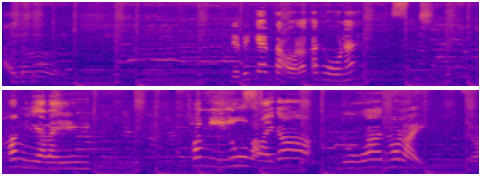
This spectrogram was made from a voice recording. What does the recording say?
ไปเลย เดี๋ยวพี่แก้มจะออกแล้วก็โทรนะ ถ้ามีอะไร ถ้ามีรูปอะไรก็ดูว่าเท่าไหร่ เดี๋ยว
